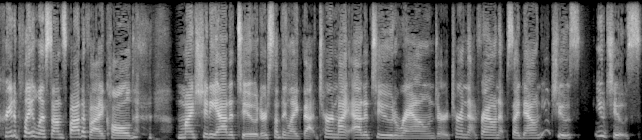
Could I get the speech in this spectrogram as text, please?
Create a playlist on Spotify called My Shitty Attitude or something like that. Turn my attitude around or turn that frown upside down. You choose, you choose.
